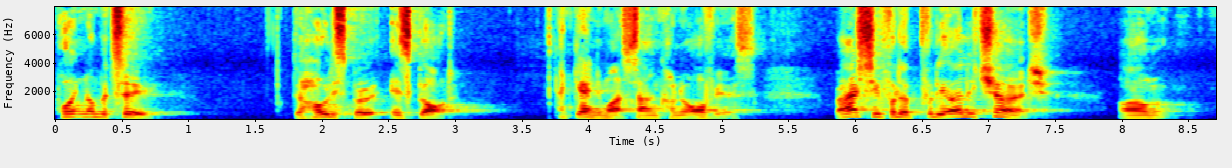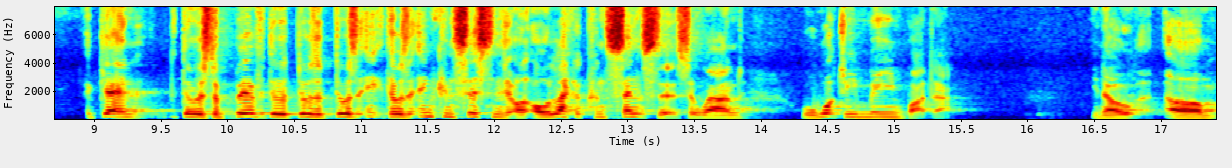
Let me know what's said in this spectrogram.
Point number two the Holy Spirit is God. Again, it might sound kind of obvious, but actually, for the, for the early church, um, again, there was a bit of, there, was, a, there, was, there was an inconsistency or, or, lack of consensus around, well, what do you mean by that? You know, um,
